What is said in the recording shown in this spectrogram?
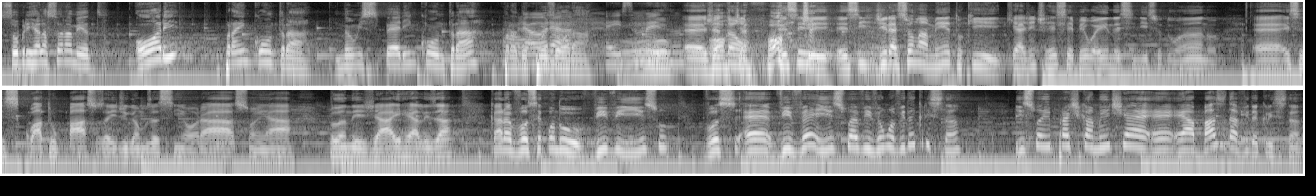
sobre relacionamento. Ore para encontrar, não espere encontrar para depois orar. É isso mesmo. É, Forte, Getão, é forte. esse, esse direcionamento que, que a gente recebeu aí nesse início do ano, é, esses quatro passos aí, digamos assim, orar, sonhar, planejar e realizar. Cara, você quando vive isso, você é, viver isso é viver uma vida cristã. Isso aí praticamente é, é- é a base da vida cristã.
